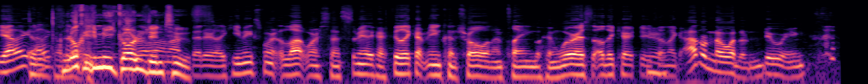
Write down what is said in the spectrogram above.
Yeah, I like, I Didn't like Look at me, Zoro golden lot tooth. Better. Like he makes more a lot more sense to me. Like I feel like I'm in control and I'm playing with him. Whereas the other characters, I'm like, I don't know what I'm doing.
